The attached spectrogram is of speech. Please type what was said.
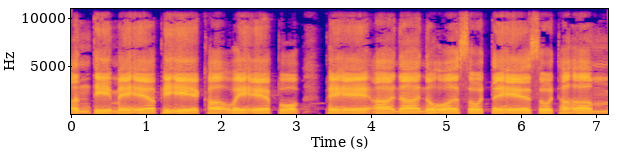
อันติเมภิขเวปุเพอานาโนสุเตสุธรรมเม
